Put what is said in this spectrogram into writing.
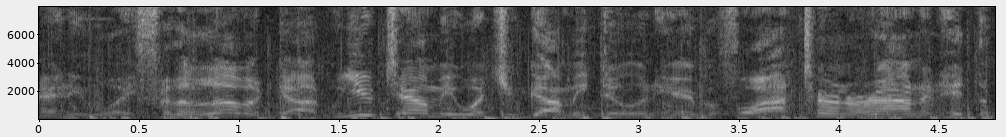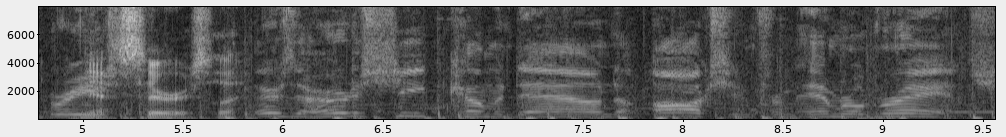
Anyway, for the love of God, will you tell me what you got me doing here before I turn around and hit the breeze? Yeah, seriously. There's a herd of sheep coming down to auction from Emerald Ranch.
